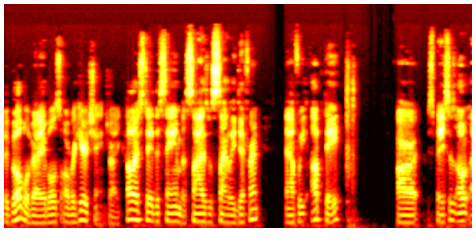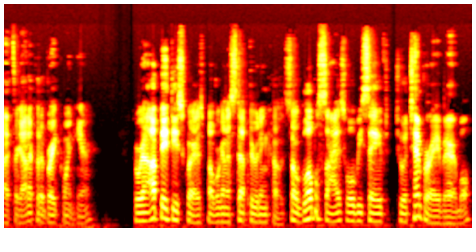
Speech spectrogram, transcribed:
the global variables over here change, right? Color stayed the same, but size was slightly different. Now, if we update our spaces, oh, I forgot I put a breakpoint here. So we're to update these squares, but we're going to step through it in code. So global size will be saved to a temporary variable.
